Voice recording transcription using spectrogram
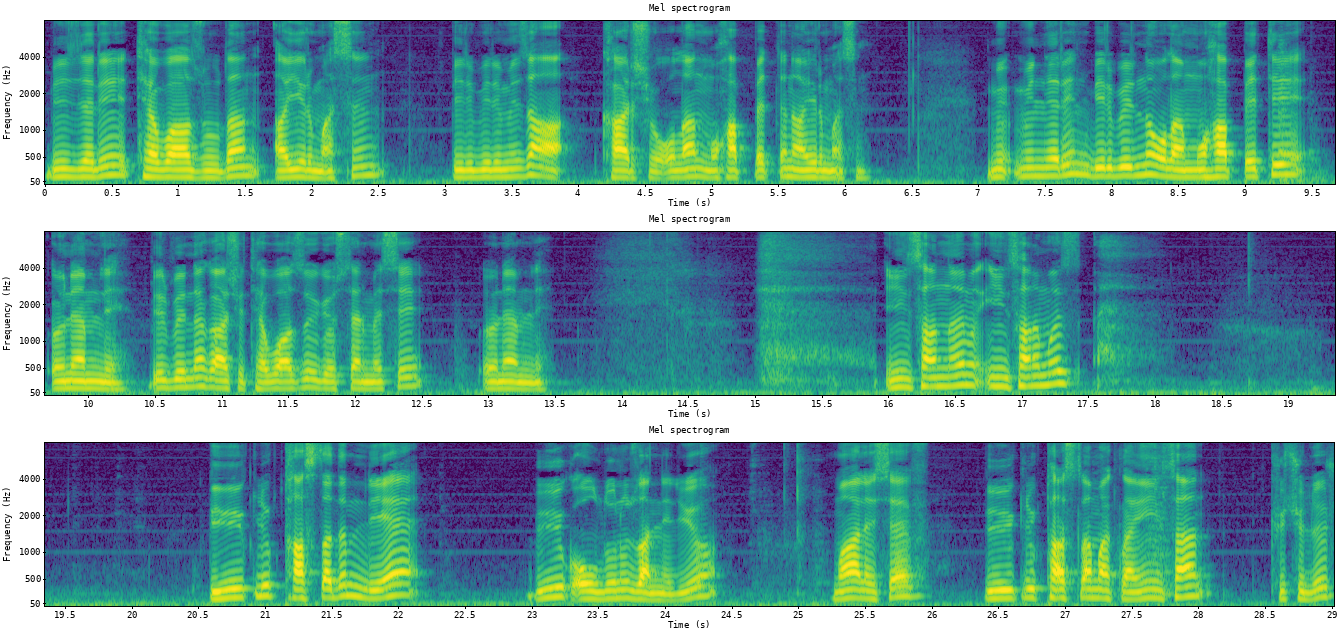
Bizleri tevazudan ayırmasın. Birbirimize karşı olan muhabbetten ayırmasın. Müminlerin birbirine olan muhabbeti önemli. Birbirine karşı tevazu göstermesi önemli. İnsanlar, insanımız büyüklük tasladım diye büyük olduğunu zannediyor. Maalesef büyüklük taslamakla insan küçülür.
